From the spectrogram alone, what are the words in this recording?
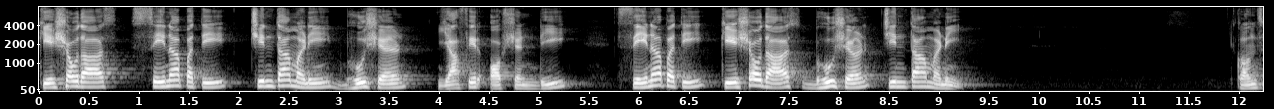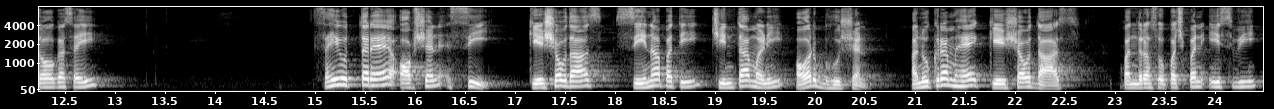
केशवदास सेनापति चिंतामणि भूषण या फिर ऑप्शन डी, सेनापति केशवदास भूषण चिंतामणि। कौन सा होगा सही? सही उत्तर है ऑप्शन सी, केशवदास, सेनापति, चिंतामणि और भूषण। अनुक्रम है केशवदास 1555 ईस्वी,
